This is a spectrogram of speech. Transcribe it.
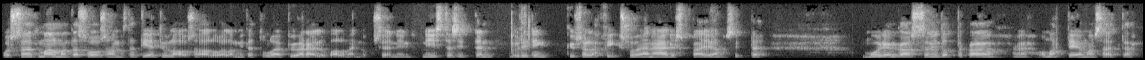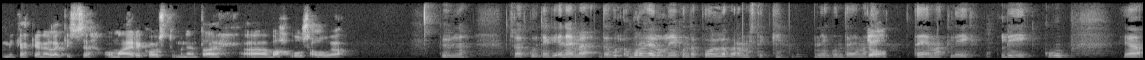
voisi sanoa, että maailmantaso-osaamista tietyillä osa-alueilla, mitä tulee pyöräilyvalmennukseen, niin niistä sitten yritin kysellä fiksua ja näin edespäin. Ja sitten muiden kanssa niin totta kai on eh, omat teemansa, että mikä kenelläkin se oma erikoistuminen tai vahvuusalue on. Kyllä. Sä oot kuitenkin enemmän, urheiluliikuntapuolella varmastikin niin kuin teemat, teemat liik- liikkuu. Ja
